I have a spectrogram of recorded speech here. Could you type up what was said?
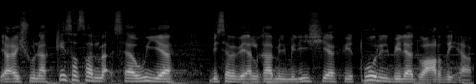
يعيشون قصصا مأساوية بسبب ألغام الميليشيا في طول البلاد وعرضها.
